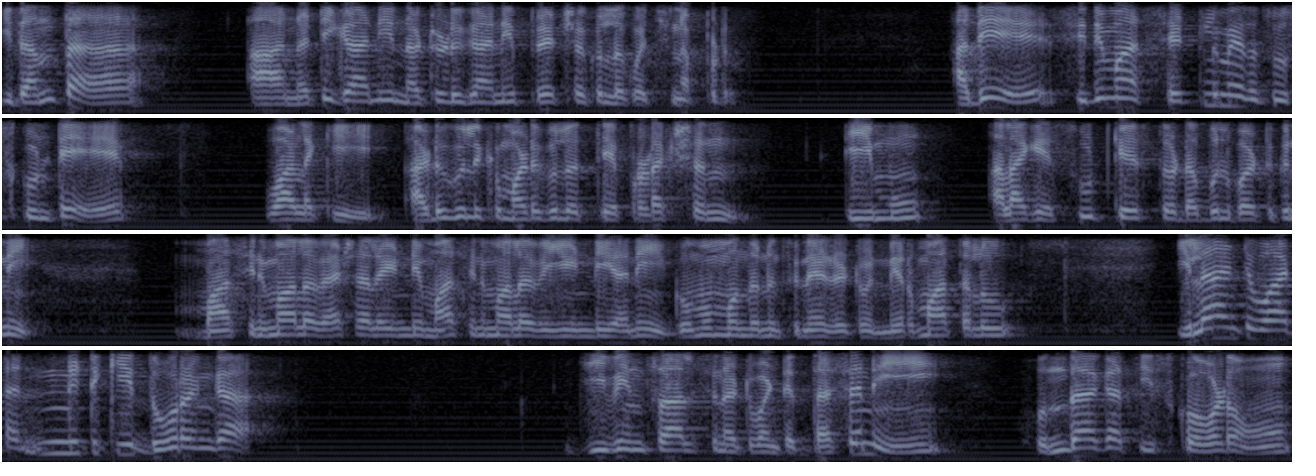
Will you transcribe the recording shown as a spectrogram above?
ఇదంతా ఆ నటి గాని నటుడు గాని ప్రేక్షకుల్లోకి వచ్చినప్పుడు. అదే సినిమా సెట్ల మీద చూసుకుంటే వాళ్ళకి అడుగులకి మడుగులొత్తే ప్రొడక్షన్ టీము అలాగే సూట్ కేసుతో డబ్బులు పట్టుకుని మా సినిమాలో వేషాలేయండి మా సినిమాలో వేయండి అని గుమ్మం ముందు నుంచునేటటువంటి నిర్మాతలు ఇలాంటి వాటన్నిటికీ దూరంగా జీవించాల్సినటువంటి దశని హుందాగా తీసుకోవడం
